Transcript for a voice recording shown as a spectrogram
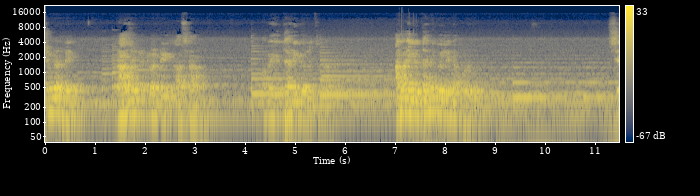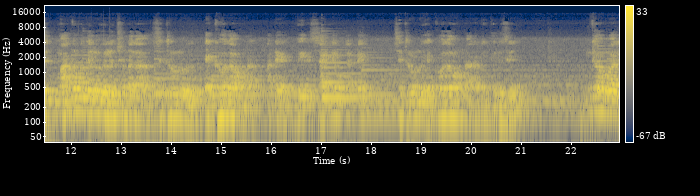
చూడండి రాజు అయినటువంటి ఆశ ఒక యుద్ధానికి వెళుతున్నాడు. అలా యుద్ధానికి వెళ్ళినప్పుడు మార్గ మధ్యలో వెళ్ళుచుండగా శత్రువులు ఎక్కువగా ఉన్నారు. అంటే వీరి సైన్యం కంటే శత్రువులు ఎక్కువగా ఉన్నారని తెలిసి ఇంకా వారు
